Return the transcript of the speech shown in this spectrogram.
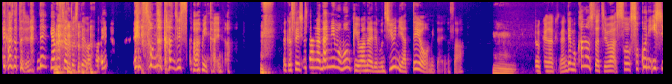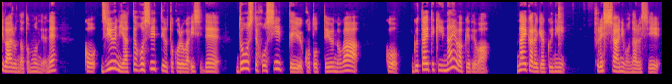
て感じだったじゃない。で山ちゃんとしてはさ「ええそんな感じっすか?」みたいな。なんか施主さんが何にも文句言わないでもう自由にやってよみたいなさうん。状況なくて、でも彼女たちはそそこに意思があるんだと思うんだよね。こう自由にやってほしいっていうところが意思でどうしてほしいっていうことっていうのがこう具体的にないわけではないから逆にプレッシャーにもなるし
